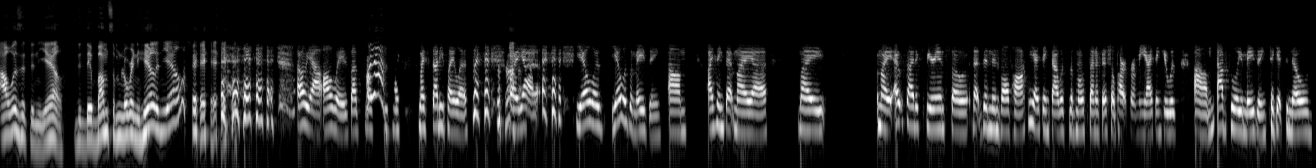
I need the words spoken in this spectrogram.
how was it in Yale? did they bump some Lauryn Hill in Yale? oh yeah, always. That's, oh, that's oh, yeah. my my study playlist. but yeah, Yale was Yale was amazing. Um, I think that my uh, my my outside experience, so that didn't involve hockey, I think that was the most beneficial part for me. I think it was um, absolutely amazing to get to know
